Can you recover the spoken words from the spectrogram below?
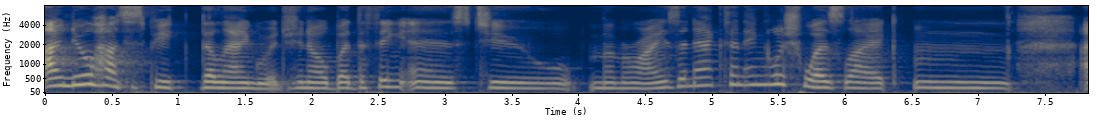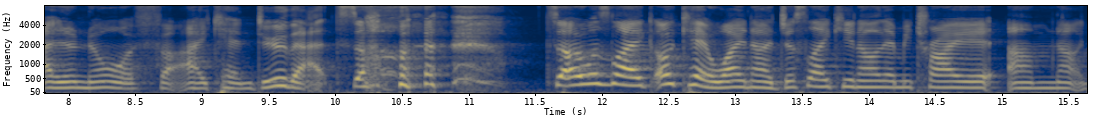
I knew how to speak the language, you know, but the thing is to memorize an act in English was like, mm, I don't know if I can do that. So, So I was like, okay, why not? Just like, you know, let me try it. I'm not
